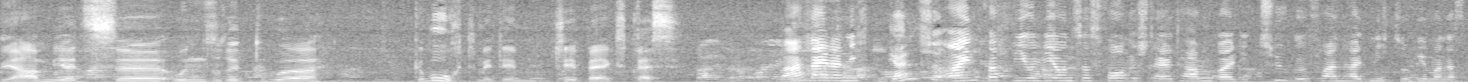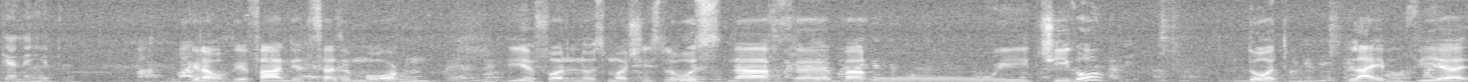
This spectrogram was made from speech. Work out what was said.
Wir haben jetzt äh, unsere Tour gebucht mit dem JP Express. War leider nicht ganz so einfach, wie wir uns das vorgestellt haben, weil die Züge fahren halt nicht so, wie man das gerne hätte. Genau, wir fahren jetzt also morgen hier von Los Mochis los nach äh, Bahuichivo. Dort bleiben wir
